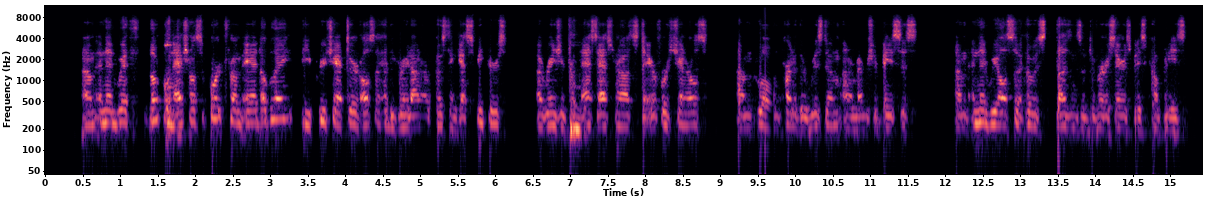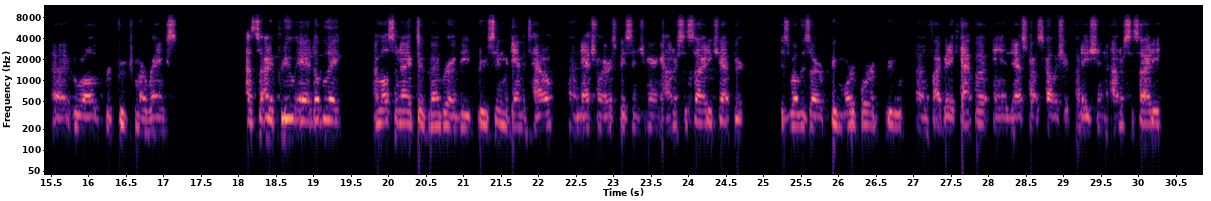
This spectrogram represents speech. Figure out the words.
Um, and then with local national support from AIAA, the Purdue chapter also had the great honor of hosting guest speakers uh, ranging from NASA astronauts to Air Force generals um, who all imparted their wisdom on a membership basis. Um, and then we also host dozens of diverse aerospace companies uh, who all recruit from our ranks. Outside of Purdue AIAA, I'm also an active member of the Purdue Sigma Gamma Tau uh, National Aerospace Engineering Honor Society chapter, as well as our Purdue Mortarboard, Purdue uh, Phi Beta Kappa, and Astronaut Scholarship Foundation Honor Society.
